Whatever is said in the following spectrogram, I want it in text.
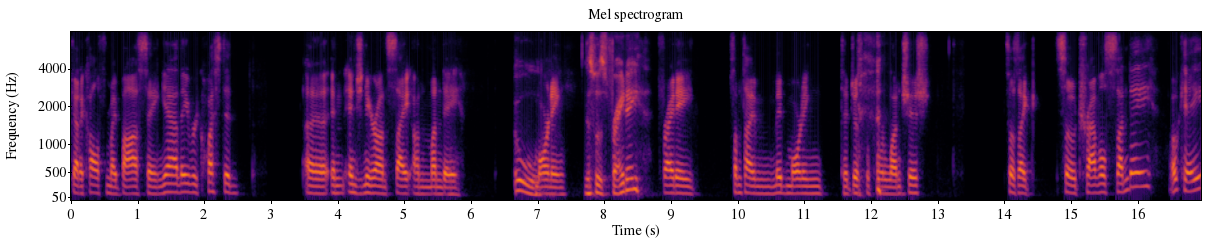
got a call from my boss saying, yeah, they requested uh, an engineer on site on Monday Oh, morning. this was Friday. Friday, sometime mid morning to just before lunchish. So it's like, so travel Sunday? Okay.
